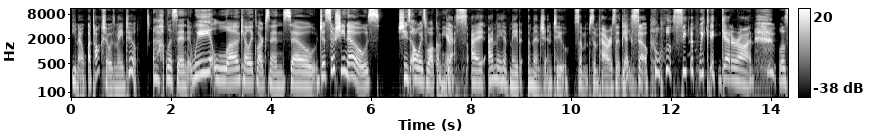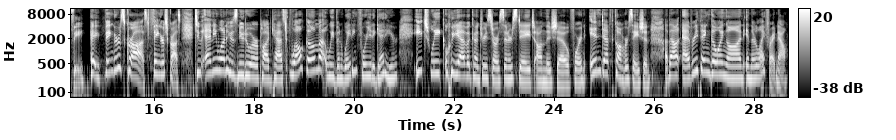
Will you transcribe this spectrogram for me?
you know, a talk show is made too. Ugh, listen, we love Kelly Clarkson. So just so she knows, she's always welcome here. Yes, I, I may have made a mention to some some powers that be. So we'll see if we can get her on. We'll see. Hey, fingers crossed, fingers crossed. To anyone who's new to our podcast, welcome. We've been waiting for you to get here. Each week, we have a country star center stage on this show for an in depth conversation about everything going on in their life right now.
